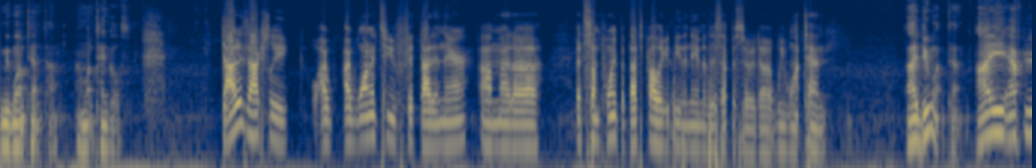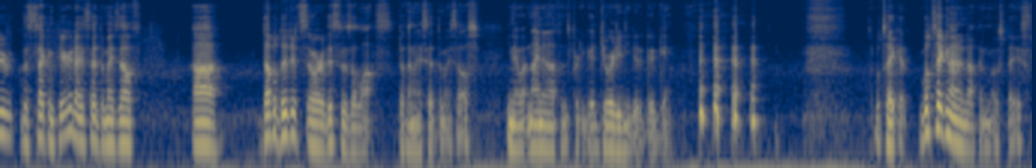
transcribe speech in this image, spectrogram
We want ten, Tom. I want ten goals. That is actually I I wanted to fit that in there um, at uh at some point, but that's probably going to be the name of this episode. Uh, we want ten. I do want ten. I after the second period, I said to myself, uh, double digits or this was a loss. But then I said to myself, you know what, nine to nothing's pretty good. Georgie needed a good game. we'll take it. We'll take nine to nothing most days.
